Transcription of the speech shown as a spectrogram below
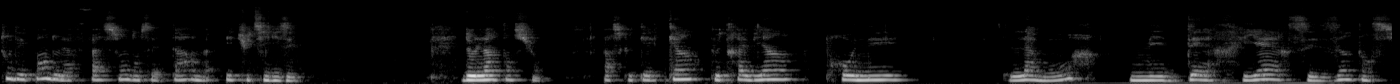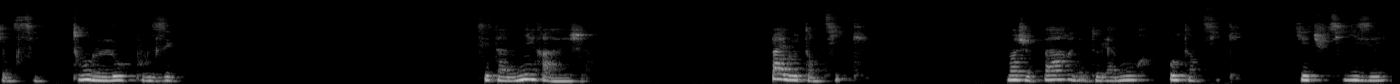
tout dépend de la façon dont cette arme est utilisée, de l'intention. Parce que quelqu'un peut très bien prôner l'amour, mais derrière ses intentions, c'est tout l'opposé c'est un mirage, pas l'authentique. Moi, je parle de l'amour authentique qui est utilisé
